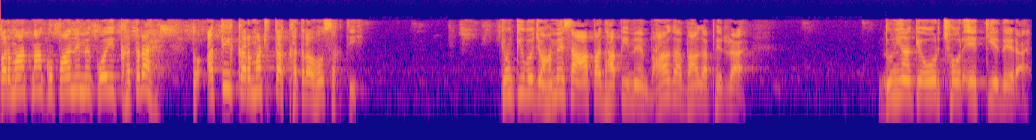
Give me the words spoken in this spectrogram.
परमात्मा को पाने में कोई खतरा है तो अति कर्मठता खतरा हो सकती क्योंकि वो जो हमेशा आपाधापी में भागा भागा फिर रहा है, दुनिया के ओर छोर एक किए दे रहा है,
